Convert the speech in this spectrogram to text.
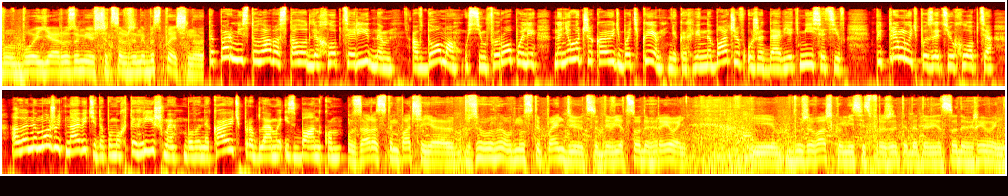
бо, бо я розумів, що це вже небезпечно. Тепер місто Лева стало для хлопця рідним. А вдома, у Сімферополі, на нього чекають батьки, яких він не бачив уже 9 місяців. Підтримують позицію хлопця, але не можуть навіть і допомогти грішми, бо виникають проблеми із банком. Зараз, тим паче, я живу на одну стипендію, це 900 гривень. І дуже важко місяць прожити до 900 гривень.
